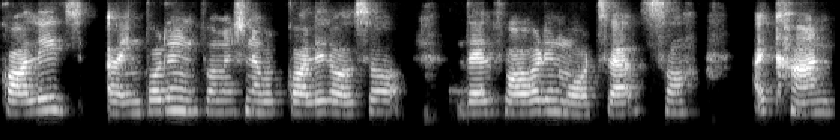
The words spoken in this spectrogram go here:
college, uh, important information about college also, they'll forward in WhatsApp. So I can't.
